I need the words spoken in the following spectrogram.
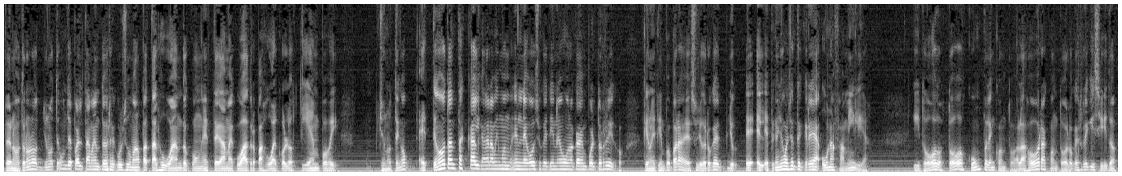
Pero nosotros no, yo no tengo un departamento de recursos humanos para estar jugando con este Game 4, para jugar con los tiempos y yo no tengo eh, tengo tantas cargas ahora mismo en el negocio que tiene uno acá en Puerto Rico que no hay tiempo para eso. Yo creo que yo, el, pequeño comerciante crea una familia y todos, todos cumplen con todas las horas, con todo lo que es requisito.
